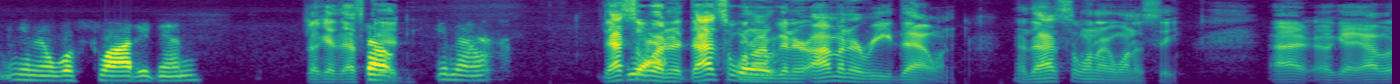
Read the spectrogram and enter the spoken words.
you know we'll slot it in. Okay, that's So good. you know, That's yeah, the one. That's the one so- I'm gonna. I'm gonna read that one, and that's the one I want to see. Uh, okay, I,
